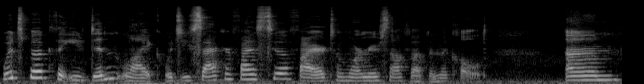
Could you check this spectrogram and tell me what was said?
Which book that you didn't like would you sacrifice to a fire to warm yourself up in the cold? Um,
